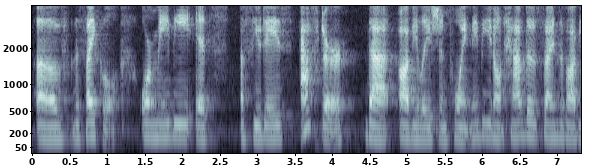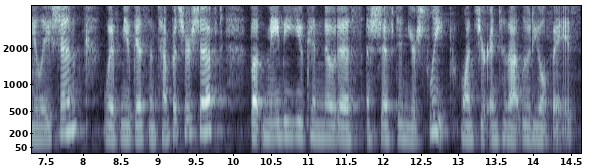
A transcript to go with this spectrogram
of the cycle. Or maybe it's a few days after that ovulation point. Maybe you don't have those signs of ovulation with mucus and temperature shift, but maybe you can notice a shift in your sleep once you're into that luteal phase.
